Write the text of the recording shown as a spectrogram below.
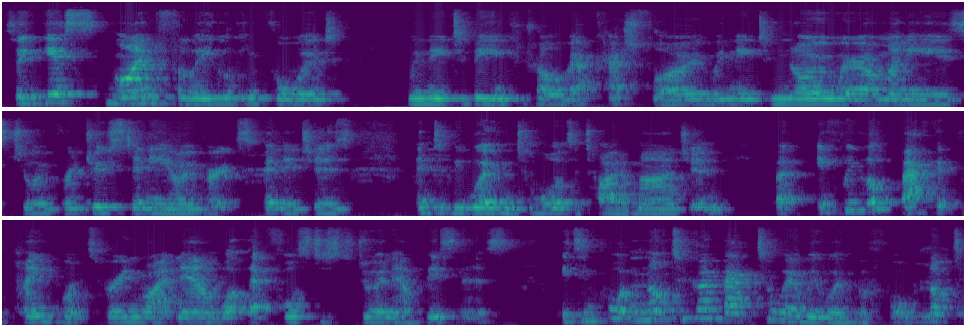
So, yes, mindfully looking forward, we need to be in control of our cash flow. We need to know where our money is to have reduced any over expenditures and to be working towards a tighter margin. But if we look back at the pain points we're in right now and what that forced us to do in our business, it's important not to go back to where we were before, not to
